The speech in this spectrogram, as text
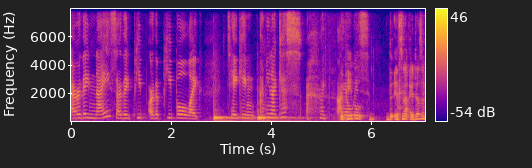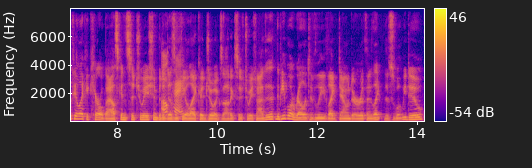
are they nice? Are they peop? Are the people like taking? I mean, I guess I, I the people. always. It's not. It doesn't feel like a Carole Baskin situation, but it doesn't feel like a Joe Exotic situation. either. The, the people are relatively like down to earth and like this is what we do.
